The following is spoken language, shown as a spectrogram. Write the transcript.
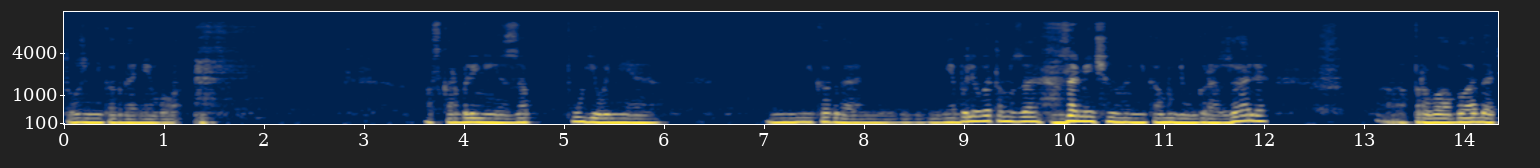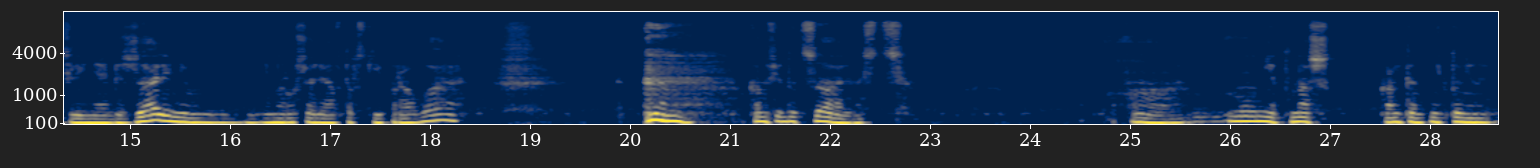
тоже никогда не было. Оскорблений, запугивания никогда не были в этом замечены, никому не угрожали, правообладателей не обижали, не, не нарушали авторские права. Конфиденциальность. А, ну нет, наш контент никто не,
